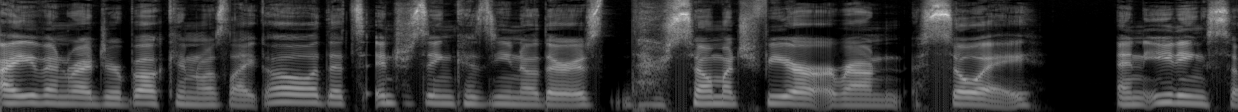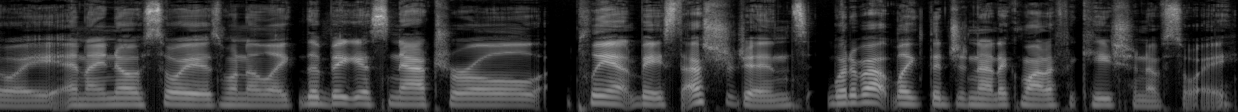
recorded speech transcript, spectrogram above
I even read your book and was like, "Oh, that's interesting because you know there's there's so much fear around soy and eating soy and I know soy is one of like the biggest natural plant-based estrogens. What about like the genetic modification of soy?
